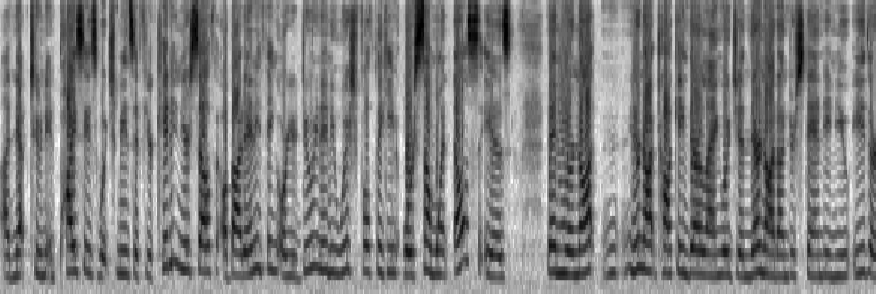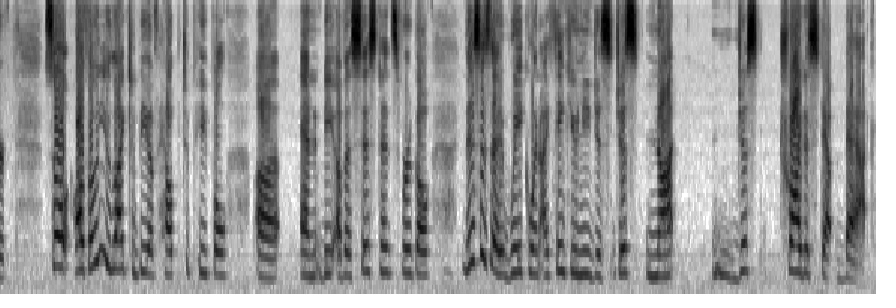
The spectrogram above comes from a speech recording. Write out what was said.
uh, Neptune in Pisces, which means if you're kidding yourself about anything or you're doing any wishful thinking or someone else is, then you're not, you're not talking their language and they're not understanding you either. So although you like to be of help to people uh, and be of assistance, Virgo, this is a week when I think you need to just not, just try to step back.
